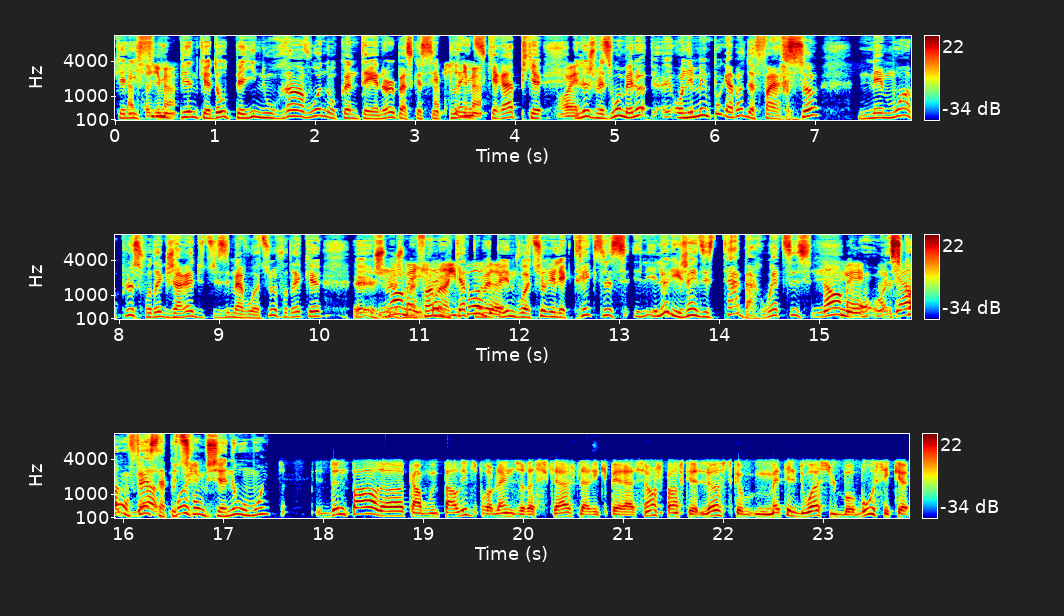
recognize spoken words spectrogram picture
que les. Philippines, que d'autres pays nous renvoient nos containers parce que c'est plein de scrap. Puis que, Ouais. et là, je me dis, ouais, mais là, on n'est même pas capable de faire ça. Mais moi, en plus, il faudrait que j'arrête d'utiliser ma voiture. Il faudrait que euh, je, Non, je mais me fende en quatre pour me payer une voiture électrique. Et là, les gens disent, tabarouette. Non, mais on- ce qu'on fait, ça peut je- fonctionner au moins? D'une part, là, quand vous me parlez du problème du recyclage, de la récupération, je pense que là, ce que vous mettez le doigt sur le bobo, c'est que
